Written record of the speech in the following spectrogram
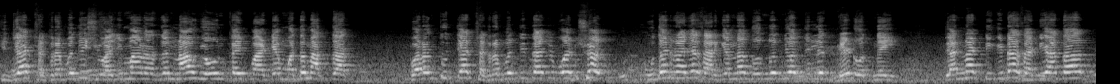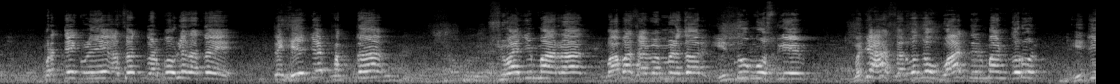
की ज्या छत्रपती शिवाजी महाराजांचं नाव घेऊन काही पार्ट्या मतं मागतात परंतु त्या छत्रपतीचा जे वंशज उदयनराजासारख्यांना दोन दोन दिवस दिल्लीत भेट होत नाही. त्यांना तिकिटासाठी आता प्रत्येक वेळी असं तडपवलं जात आहे तर हे जे फक्त शिवाजी महाराज बाबासाहेब आंबेडकर हिंदू मुस्लिम म्हणजे हा सर्व जो वाद निर्माण करून ही जी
